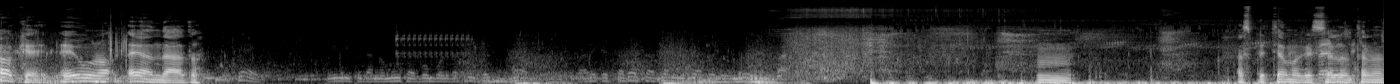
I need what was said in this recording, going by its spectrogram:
Ok, e uno è andato. Mm. Aspettiamo che si allontanano.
